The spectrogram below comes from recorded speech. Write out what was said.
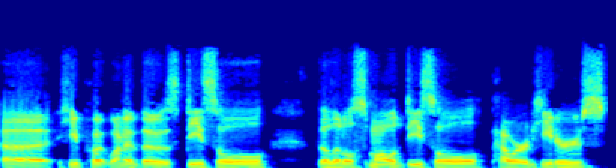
uh, he put one of those diesel, the little small diesel powered heaters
